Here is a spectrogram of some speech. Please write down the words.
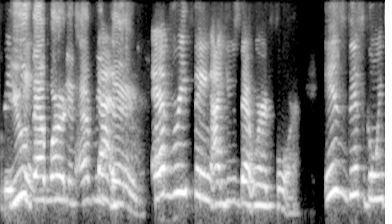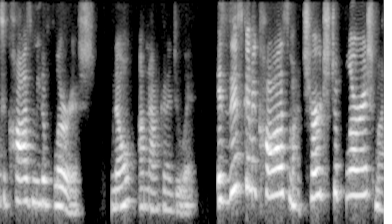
Everything. Use that word in everything. Yes, everything I use that word for. Is this going to cause me to flourish? No, I'm not going to do it. Is this going to cause my church to flourish, my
